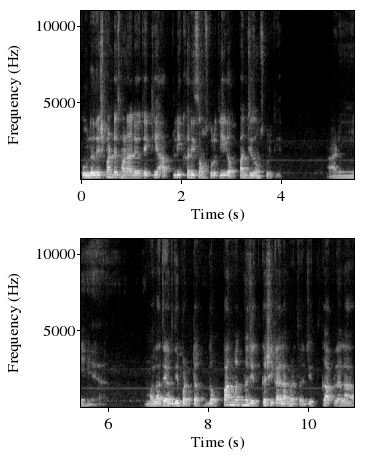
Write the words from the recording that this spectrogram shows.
पु ल देशपांडेच म्हणाले होते की आपली खरी संस्कृती ही गप्पांची संस्कृती आहे. आणि मला ते अगदी पटतं. गप्पांमधनं जितकं शिकायला मिळतं जितकं आपल्याला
